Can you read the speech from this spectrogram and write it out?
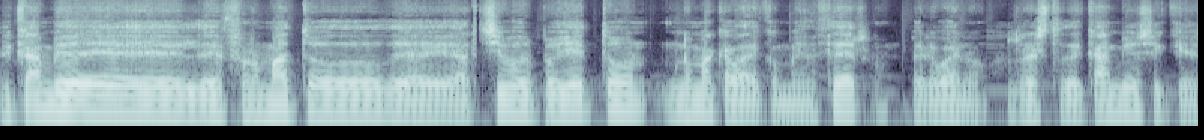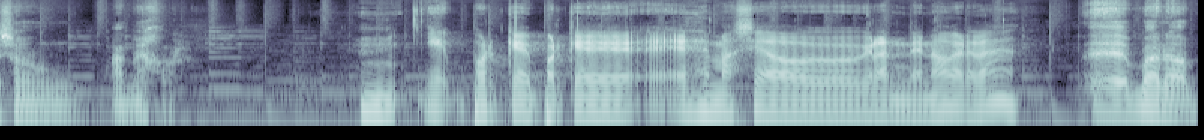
el cambio del formato de archivo del proyecto no me acaba de convencer, pero bueno, el resto de cambios sí que son a mejor. Mm, ¿y ¿Por qué? Porque es demasiado grande, ¿no? ¿Verdad? Eh, bueno,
